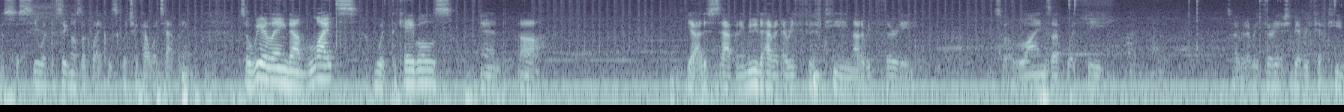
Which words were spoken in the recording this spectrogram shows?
let's just see what the signals look like. Let's go check out what's happening. So we are laying down lights with the cables, and uh, yeah, this is happening. We need to have it every 15, not every 30. So it lines up with the. So I have it every 30. It should be every 15.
